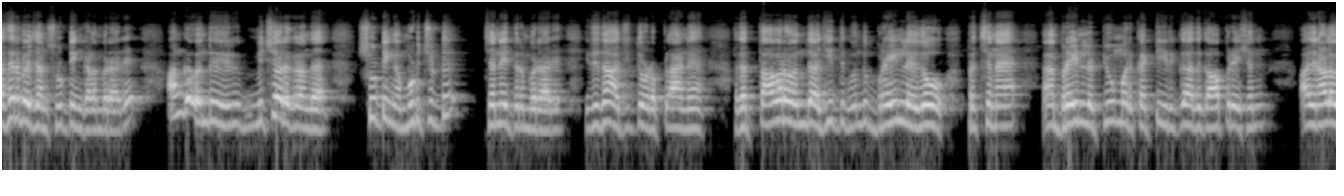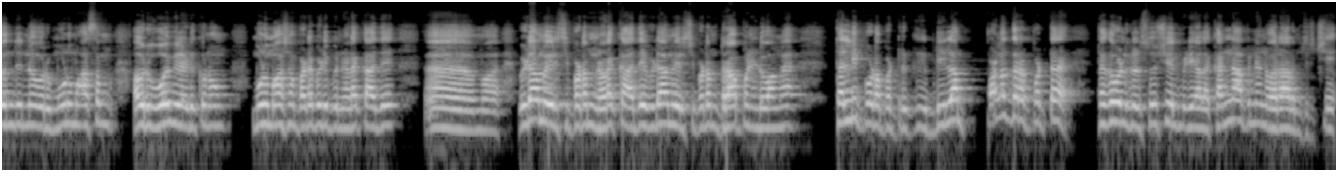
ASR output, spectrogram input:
அசர்பைஜான் ஷூட்டிங் கிளம்புறாரு. அங்கே வந்து இரு மிச்சம் இருக்கிற அந்த ஷூட்டிங்கை முடிச்சுட்டு சென்னை திரும்புகிறாரு இதுதான் அஜித்தோட பிளானு. அதை தவிர வந்து அஜித்துக்கு வந்து பிரெயினில் ஏதோ பிரச்சனை பிரெயினில் டியூமர் கட்டி இருக்குது அதுக்கு ஆப்ரேஷன் அதனால வந்து இன்னும் ஒரு மூணு மாதம் அவர் ஓய்வில் எடுக்கணும். மூணு மாதம் படப்பிடிப்பு நடக்காது. விடாமுயற்சி படம் நடக்காது. விடாமுயற்சி படம் ட்ராப் பண்ணிடுவாங்க. தள்ளி போடப்பட்டிருக்கு. இப்படிலாம் பலதரப்பட்ட தகவல்கள் சோஷியல் மீடியாவில் கண்ணா பின்னான்னு வர ஆரம்பிச்சிருச்சு.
